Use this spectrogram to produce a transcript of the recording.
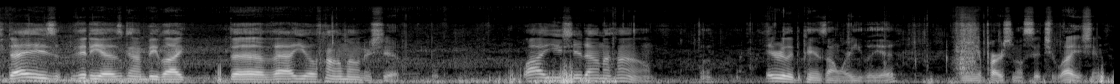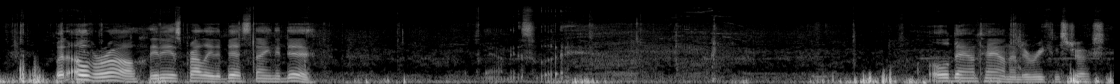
Today's video is going to be like the value of home ownership. Why you should own a home. It really depends on where you live and your personal situation. But overall, it is probably the best thing to do. Down this way. Old downtown under reconstruction.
